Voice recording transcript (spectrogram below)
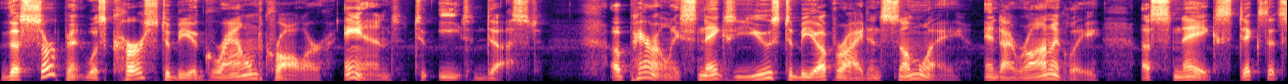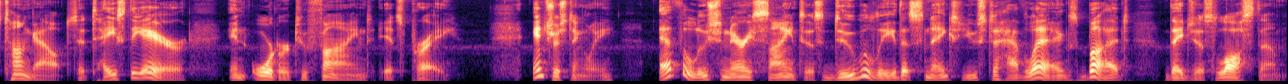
The serpent was cursed to be a ground crawler and to eat dust. Apparently, snakes used to be upright in some way, and ironically, a snake sticks its tongue out to taste the air in order to find its prey. Interestingly, evolutionary scientists do believe that snakes used to have legs, but they just lost them.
